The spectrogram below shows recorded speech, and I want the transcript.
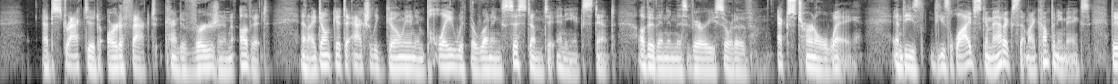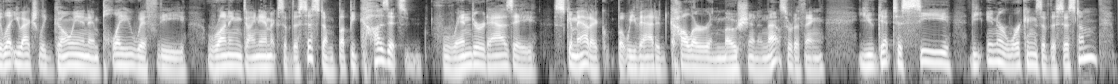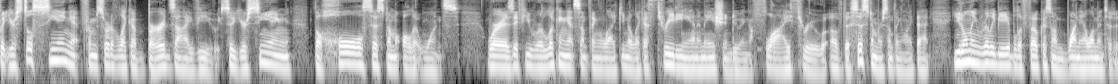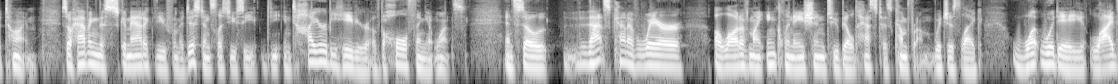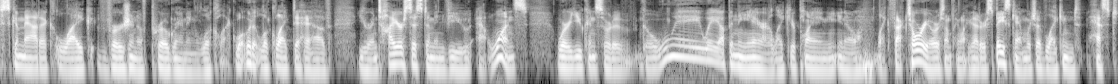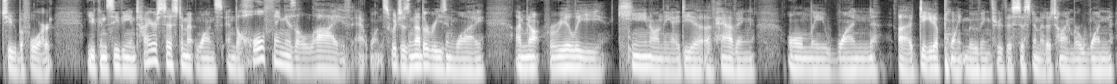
abstracted artifact kind of version of it. And I don't get to actually go in and play with the running system to any extent, other than in this very sort of external way. And these these live schematics that my company makes, they let you actually go in and play with the running dynamics of the system, but because it's rendered as a schematic, but we've added color and motion and that sort of thing, you get to see the inner workings of the system, but you're still seeing it from sort of like a bird's eye view. So you're seeing the whole system all at once. Whereas if you were looking at something like, you know, like a 3D animation doing a fly through of the system or something like that, you'd only really be able to focus on one element at a time. So having this schematic view from a distance lets you see the entire behavior of the whole thing at once. And so that's kind of where a lot of my inclination to build Hest has come from, which is like, what would a live schematic like version of programming look like? What would it look like to have your entire system in view at once, where you can sort of go way, way up in the air, like you're playing, you know, like Factorio or something like that, or SpaceChem, which I've likened Hest to before. You can see the entire system at once, and the whole thing is alive at once, which is another reason why I'm not really keen on the idea of having only one uh, data point moving through the system at a time or one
